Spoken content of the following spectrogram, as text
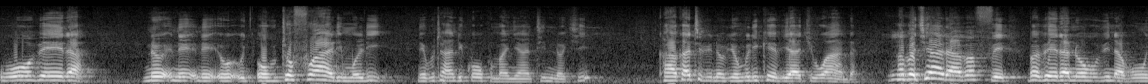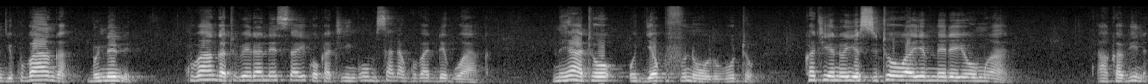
woobeera ne- ne- ne- o- obutofwali muli ne butandika okumanya nti nno ki? Kaakati bino byomuliko ebyakiwanda abakyala abaffe babeera n'obubina bungi kubanga bunene kubanga tubeera ne sayiko kati ngaomusana gubadde gwaka naye ate ojja kufuna olubuto. Kati eno ye sitoowa y'emmere y'omwana akabina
